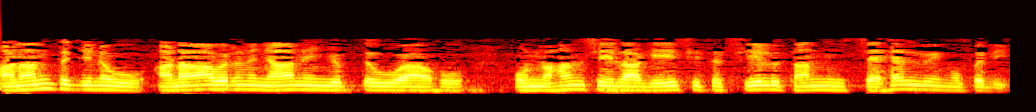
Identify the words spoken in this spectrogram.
අනන්ත ජින වූ අනාවරණ ඥාණයෙන් යුක්ත වූවා හෝ උන්වහන්සේලාගේ සිත සියලු තන්හි සැහැල්ලුවෙන් උපදී.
